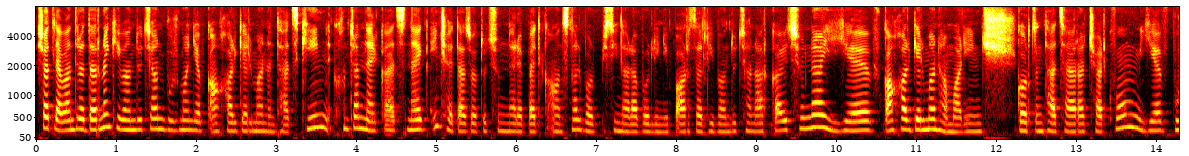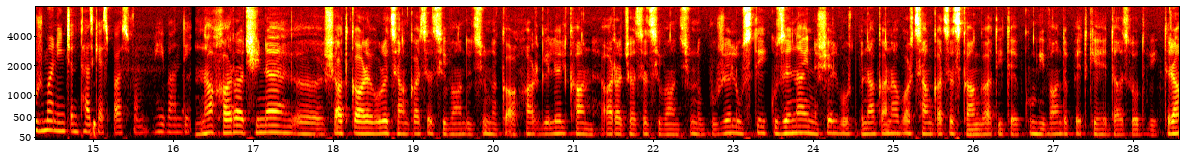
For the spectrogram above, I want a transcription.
Շատ լավ, անդրադառնանք հիվանդության բուժման եւ կանխարգելման ընթացքին։ Խնդրեմ ներկայացնեք ինչ հետազոտություններ է պետք անցնել, որպեսզի հնարավոր լինի ողջել հիվանդության արկայությունը եւ կանխարգելման համար ինչ գործընթաց է առաջարկվում եւ բուժման ինչ ընթացք է սպասվում հիվանդի։ Նախ առաջինը շատ կարեւոր է ցանկացած հիվանդությունը կանխարգելել, քան առաջացած հիվանդությունը բուժել, ուստի կուզենայի նշել, որ բնականաբար ցանկացած գանգատի դեպքում հիվանդը պետք է հետազոտվի։ Դրա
